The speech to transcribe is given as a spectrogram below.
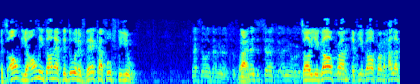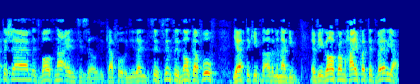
It's only you only don't have to do it if they're kafuf to you. That's the only time you know. So Right. Eretz Israel to anywhere. So you go from if you go from Halab to Shem, it's both not Eretz Yisrael. The kafuf. Then since, since there's no kafuf, you have to keep the other minhagim. If you go from Haifa to Tveria,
